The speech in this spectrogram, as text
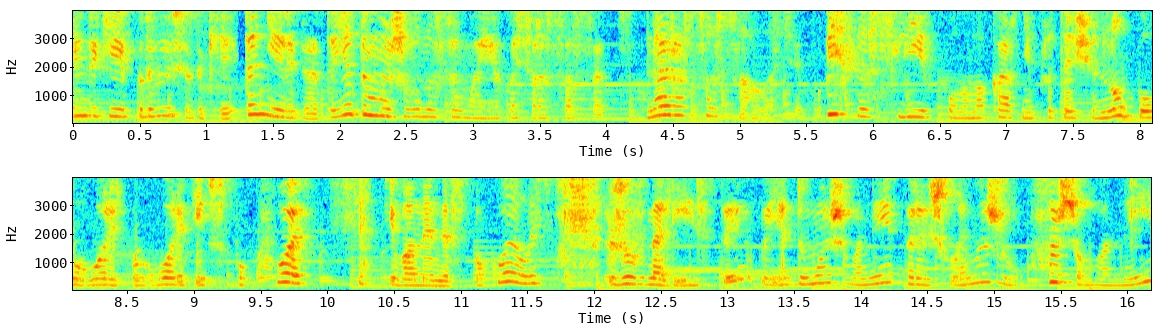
Він такий подивився такий. Та ні, ребята, я думаю, що воно саме якось розсосеться. Не розсосалося. Після слів Пола Маккартні про те, що ну поговорять, поговорять і вспокояться, і вони не вспокоїлись. Журналісти, я думаю, що вони перейшли межу, що вони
